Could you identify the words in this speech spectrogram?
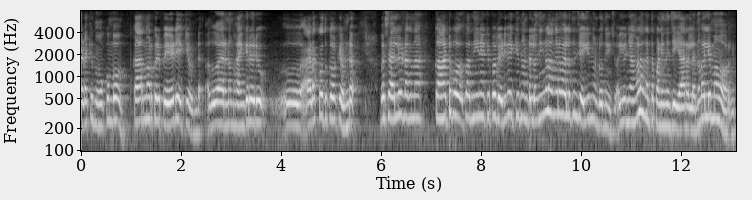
ഇടയ്ക്ക് നോക്കുമ്പോൾ കാരണവർക്കൊരു പേടിയൊക്കെ ഉണ്ട്. അത് കാരണം ഭയങ്കര ഒരു അടക്കൊതുക്കമൊക്കെ ഉണ്ട്. അപ്പോൾ ശല്യം ഉണ്ടാക്കുന്ന കാട്ടു പന്നീനെയൊക്കെ ഇപ്പോൾ വെടിവെക്കുന്നുണ്ടല്ലോ നിങ്ങൾ അങ്ങനെ വല്ലതും ചെയ്യുന്നുണ്ടോ എന്ന് ചോദിച്ചു. അയ്യോ ഞങ്ങൾ അങ്ങനത്തെ പണിയൊന്നും ചെയ്യാറില്ല എന്ന് വല്യമ്മാവ പറഞ്ഞു.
